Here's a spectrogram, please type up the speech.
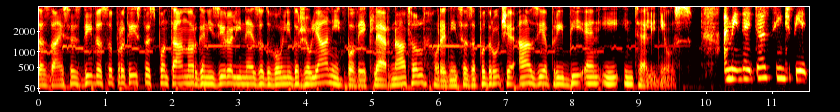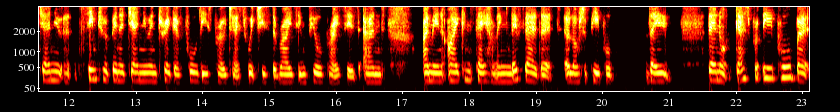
Za zdaj se zdi, da so proteste spontano organizirali nezadovoljni državljani, pove Claire Nuttall, urednica za področje Azije pri BNE IntelliNews. I mean, there does seem to be a genuine, seem to have been a genuine trigger for these protests, which is the rise in fuel prices. And I mean, I can say, having lived there, that a lot of people they they're not desperately poor, but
